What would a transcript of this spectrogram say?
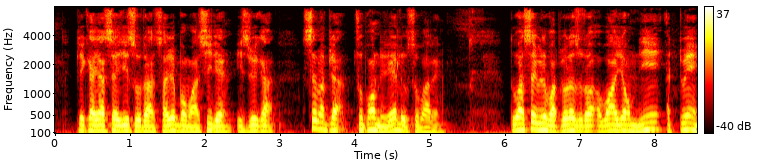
။ပြည်ကရဆဲရေးဆိုတာစာရွက်ပေါ်မှာရှိတဲ့အစ္စရေးကအဆက်မပြတ်ချိုးဖောက်နေတယ်လို့ဆိုပါတယ်။ သူကဆက်ပြီးတော့ဗာပြောလဲဆိုတော့အဝါရောင်မြင်းအတွင်း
